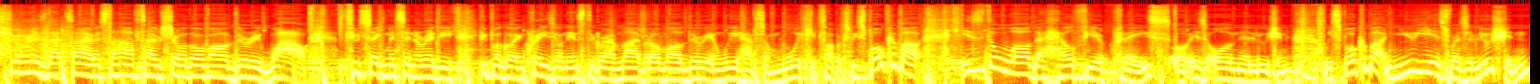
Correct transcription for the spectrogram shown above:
Sure is that time. It's the halftime show with Omar Duri. Wow. Two segments in already. People are going crazy on the Instagram live at Omar Duri and we have some wicked topics. We spoke about is the world a healthier place or is it all an illusion? We spoke about New Year's resolution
